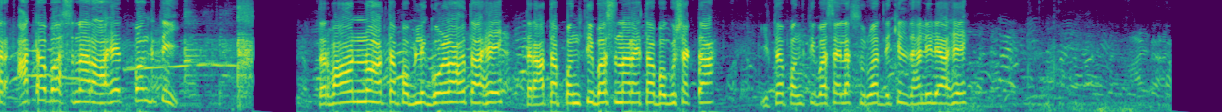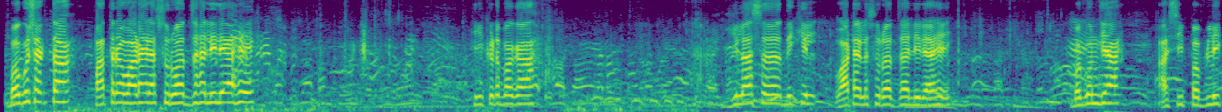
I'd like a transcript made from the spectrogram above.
तर आता बसणार आहेत पंक्ती. तर भावांनो आता पब्लिक गोळा होत आहे. तर आता पंक्ती बसणार आहे बघू शकता. इथं पंक्ती बसायला सुरुवात देखील झालेली आहे. बघू शकता पात्र वाढायला सुरुवात झालेली आहे. इकडे बघा. गिलास देखील वाटायला सुरुवात झालेली आहे. बघून घ्या अशी पब्लिक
